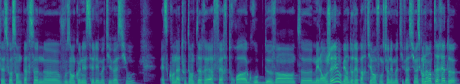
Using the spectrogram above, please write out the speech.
Ces 60 personnes, vous en connaissez les motivations. Est-ce qu'on a tout intérêt à faire trois groupes de 20 euh, mélangés ou bien de répartir en fonction des motivations? Est-ce qu'on a intérêt de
